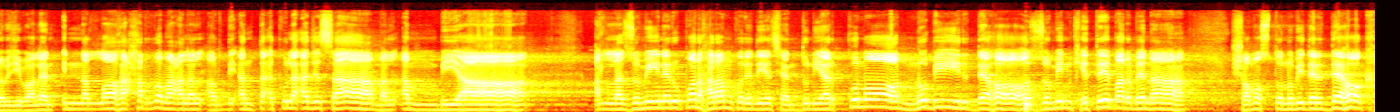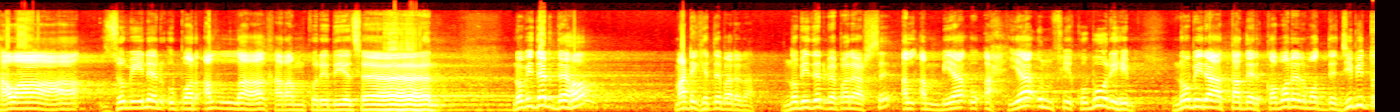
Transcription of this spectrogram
নবীজি বলেন, ইন্নাল্লাহ হাররামা আলাল আরদি আন তাকুলা আজসামাল আম্বিয়া। আল্লাহ জমিনের উপর হারাম করে দিয়েছেন। দুনিয়ার কোন নবীর দেহ জমিন খেতে পারবে না। সমস্ত নবীদের দেহ খাওয়া জমিনের উপর আল্লাহ হারাম করে দিয়েছেন। নবীদের দেহ মাটি খেতে পারে না। নবীদের ব্যাপারে আসছে, আল আম্বিয়া ও আহিয়া উনফি কুবুরিহিম। নবীরা তাদের কবরের মধ্যে জীবিত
